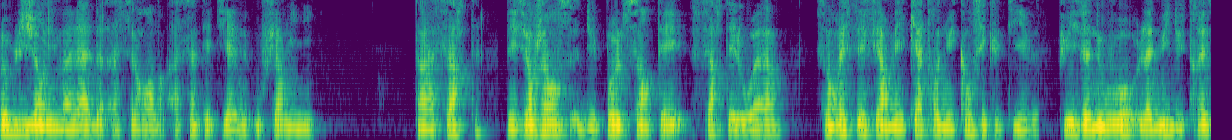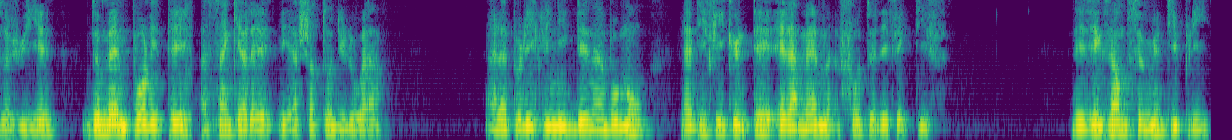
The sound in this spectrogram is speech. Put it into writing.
obligeant les malades à se rendre à Saint-Étienne ou Firminy. Dans la Sarthe, les urgences du pôle santé Sarthe-et-Loire sont restées fermées quatre nuits consécutives, puis à nouveau la nuit du 13 juillet, de même pour l'été à Saint-Calais et à Château-du-Loir. À la polyclinique d'Hénin-Beaumont, la difficulté est la même faute d'effectifs. Les exemples se multiplient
